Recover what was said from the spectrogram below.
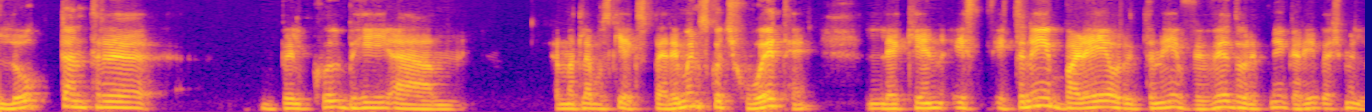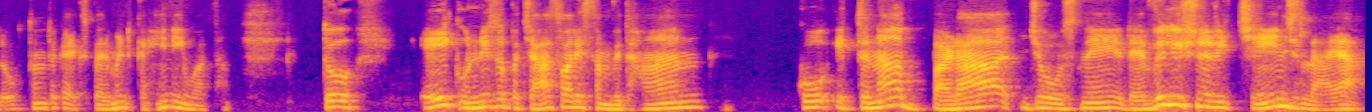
लोकतंत्र बिल्कुल भी आ, मतलब उसकी एक्सपेरिमेंट्स कुछ हुए थे लेकिन इस इतने बड़े और इतने विविध और इतने गरीब देश में लोकतंत्र का एक्सपेरिमेंट कहीं नहीं हुआ था। तो एक 1950 वाले संविधान को इतना बड़ा जो उसने रेवोल्यूशनरी चेंज लाया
